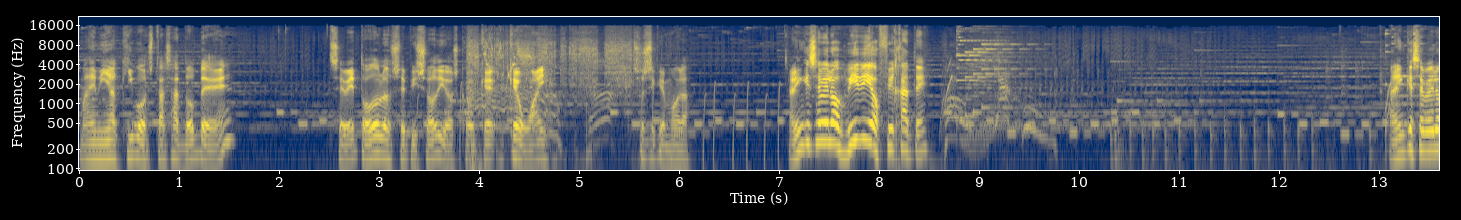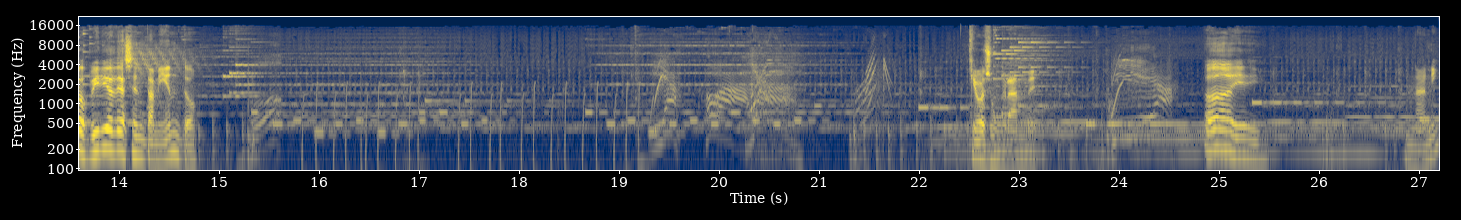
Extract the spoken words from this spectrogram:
Madre mía, Kibo, estás a tope, ¿eh? Se ve todos los episodios. Qué guay. Eso sí que mola. Alguien que se ve los vídeos, fíjate. Alguien que se ve los vídeos de asentamiento. Kibo es un grande. Ay. ¿Nani?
